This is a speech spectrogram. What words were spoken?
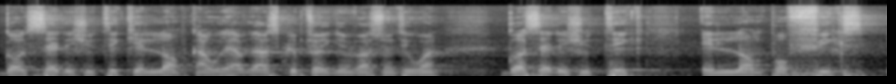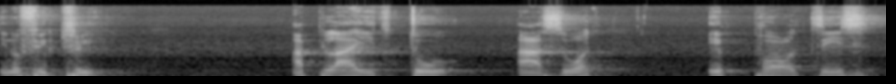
God said they should take a lump. Can we have that scripture again, verse 21? God said they should take a lump of figs, you know, fig tree, apply it to as what? A poultice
